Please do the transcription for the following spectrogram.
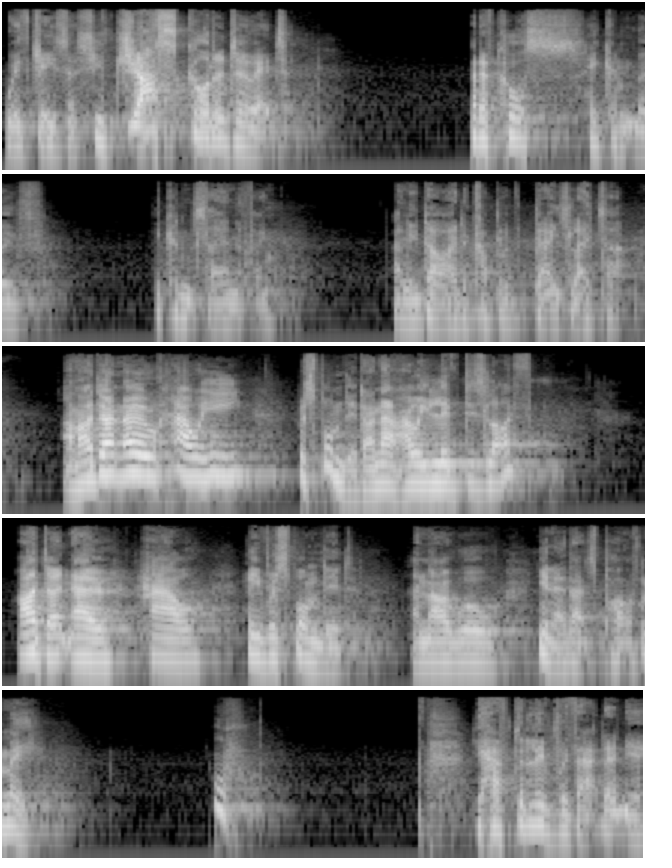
with Jesus. You've just got to do it. But of course, he couldn't move. He couldn't say anything. And he died a couple of days later. And I don't know how he responded. I know how he lived his life. I don't know how he responded. And I will, you know, that's part of me. Oof. You have to live with that, don't you?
